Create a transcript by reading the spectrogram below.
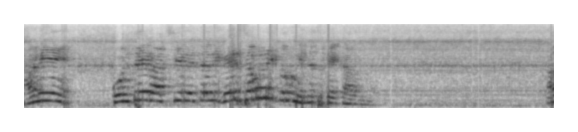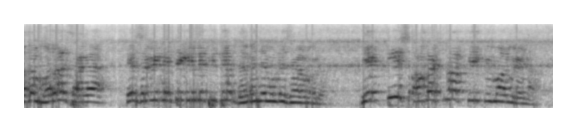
आणि कोणत्याही राजकीय नेत्यांनी गैरसमजही करून घेण्याचं काही कारण नाही. आता मला सांगा हे सगळे नेते गेले तिथे धनंजय मुंडे साहेबांकडे. एकतीस ऑगस्टला पीक विमा मिळणार.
